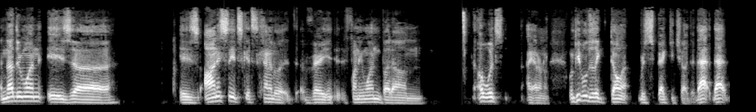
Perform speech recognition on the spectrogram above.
another one is uh, is honestly, it's it's kind of a, a very funny one, but um, oh, what's I, I don't know when people just like don't respect each other. That that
